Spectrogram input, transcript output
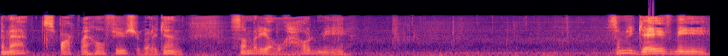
and that sparked my whole future. But again, somebody allowed me. Somebody gave me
